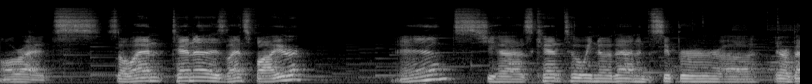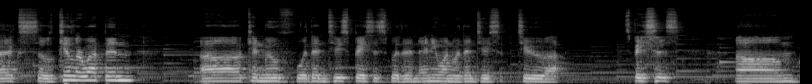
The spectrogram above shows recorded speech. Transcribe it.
Alright, so Tana is Lance Fire. And she has Canto, we know that, and the super uh, aerobatics. So killer weapon uh, can move within two spaces within anyone within two two uh, spaces. Um,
